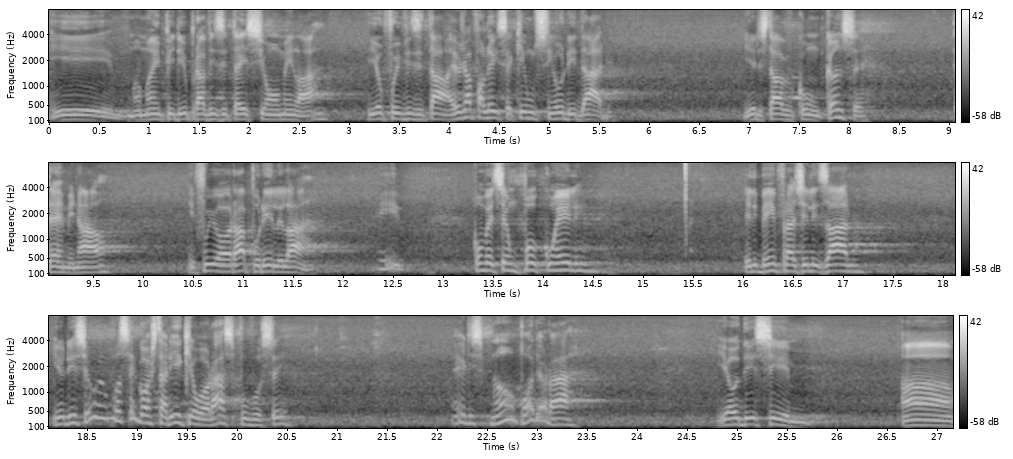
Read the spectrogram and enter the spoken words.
E mamãe pediu para visitar esse homem lá. E eu fui visitar. Eu já falei isso aqui, um senhor de idade. E ele estava com câncer terminal. E fui orar por ele lá. E conversei um pouco com ele. Ele bem fragilizado. E eu disse: Você gostaria que eu orasse por você? Ele disse: Não, pode orar. E eu disse: ah,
